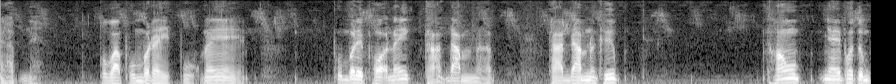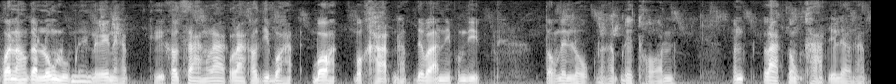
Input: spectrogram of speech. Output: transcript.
นะครับเนี่ยเพราะว่าผมไม่ได้ปลูกในผมไม่ได้เพาะในถาดดำนะครับถาดดำนั่นคือเขาใหญ่พอสมควรแล้วเขาก็ลงหลุมได้เลยนะครับ คือเขาสร้างรากรากเขาที่บ่บ่บ่ขาดนะครับแต่ว่าอันนี้ผมดีต้องได้โลกนะครับได้ถอน มันรากต้องขาดอยู่แล้วนะครับ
